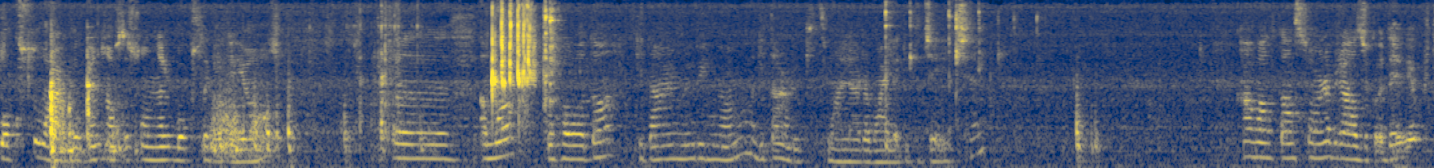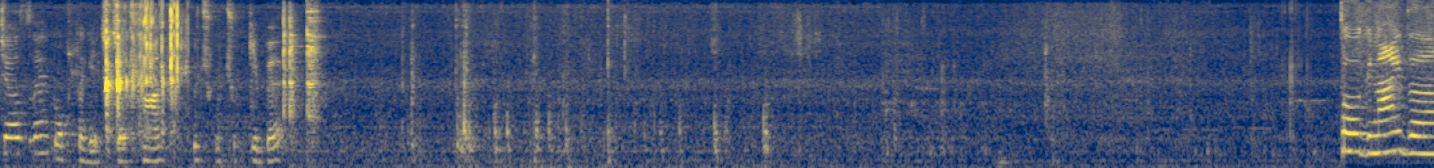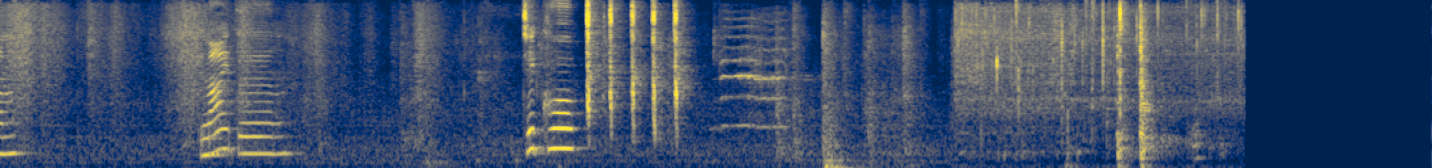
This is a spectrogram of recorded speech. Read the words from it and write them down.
boksu var bugün. Hafta sonları boksa gidiyor. Ee, ama bu havada gider mi bilmiyorum ama gider büyük ihtimalle arabayla gideceği için. Kahvaltıdan sonra birazcık ödev yapacağız ve boksa geçecek saat üç buçuk gibi. Günaydın. Günaydın. Ceko.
